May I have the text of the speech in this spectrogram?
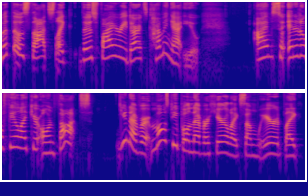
put those thoughts like those fiery darts coming at you. I'm so, and it'll feel like your own thoughts. You never. Most people never hear like some weird like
